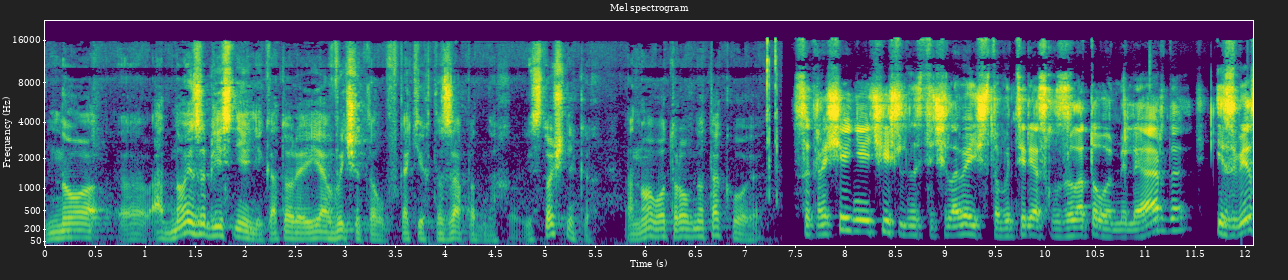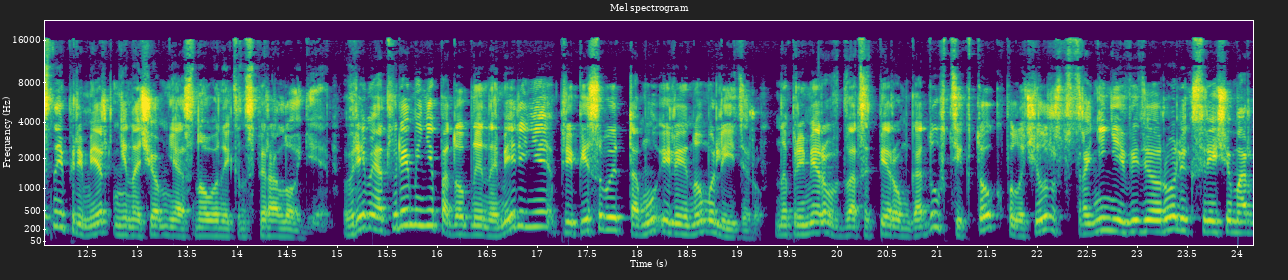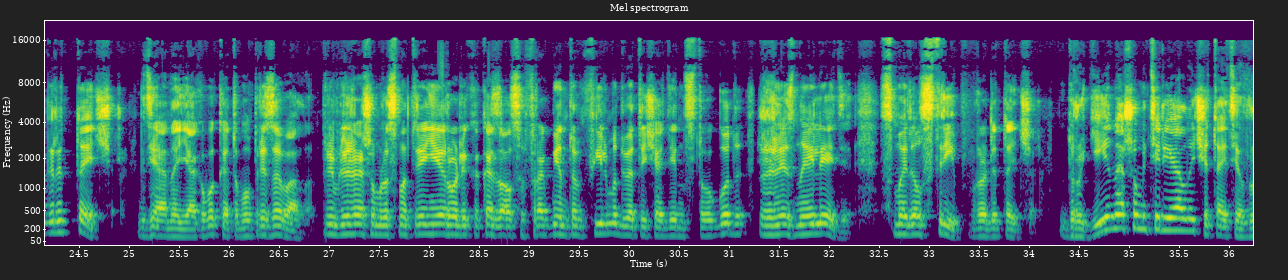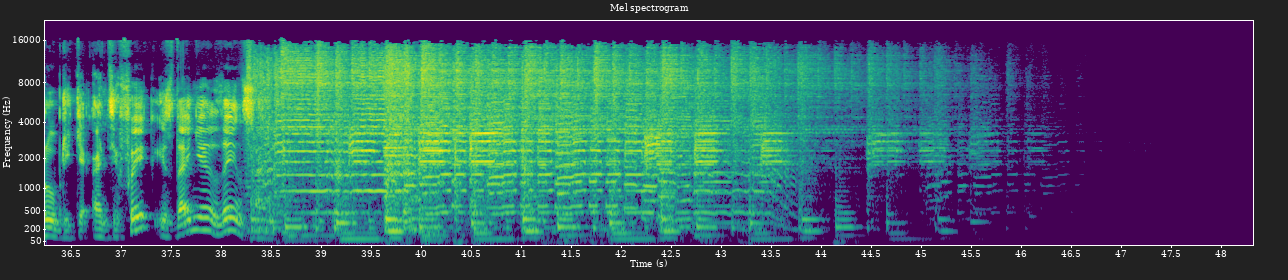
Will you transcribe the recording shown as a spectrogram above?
Но э, одно из объяснений, которое я вычитал в каких-то западных источниках, оно вот ровно такое – Сокращение численности человечества в интересах золотого миллиарда – известный пример ни на чем не основанной конспирологии. Время от времени подобные намерения приписывают тому или иному лидеру. Например, в 2021 году в ТикТок получил распространение видеоролик с речью Маргарет Тэтчер, где она якобы к этому призывала. При ближайшем рассмотрении ролик оказался фрагментом фильма 2011 года «Железная леди» с Мэрил Стрип в роли Тэтчер. Другие наши материалы читайте в рубрике «Антифейк» издания The Insider.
